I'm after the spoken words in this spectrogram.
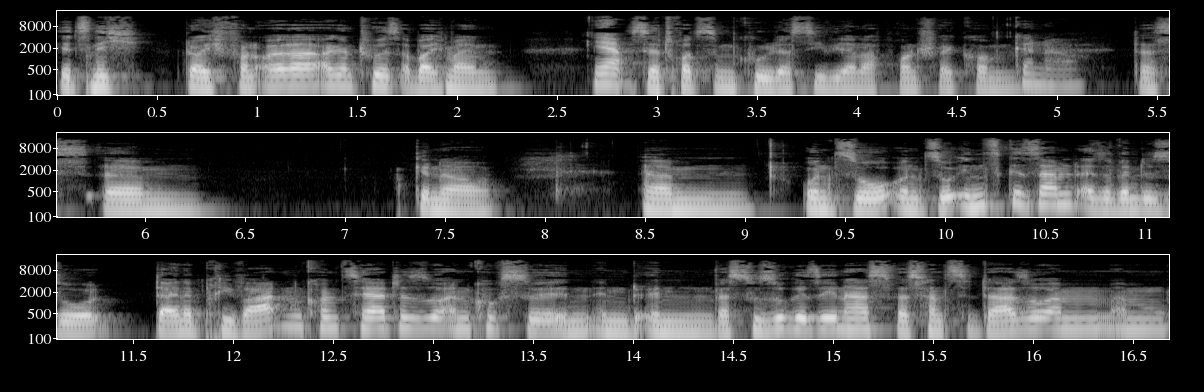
jetzt nicht, glaube ich, von eurer Agentur ist, aber ich meine, ja. ist ja trotzdem cool, dass die wieder nach Braunschweig kommen. Genau. Das, ähm, genau. Ähm, und so und so insgesamt, also wenn du so deine privaten Konzerte so anguckst, so in, in, in was du so gesehen hast, was fandst du da so am, am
